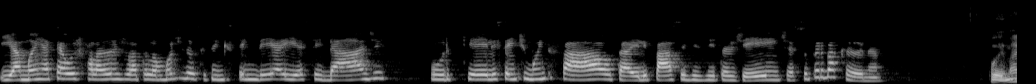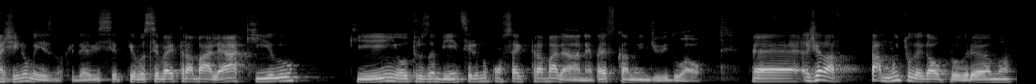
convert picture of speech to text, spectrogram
E a mãe até hoje fala, Angela, pelo amor de Deus, você tem que estender aí essa idade porque ele sente muito falta, ele passa e visita a gente, é super bacana. Pô, imagino mesmo que deve ser porque você vai trabalhar aquilo que em outros ambientes ele não consegue trabalhar, né? Vai ficar no individual. É, Angela, tá muito legal o programa,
